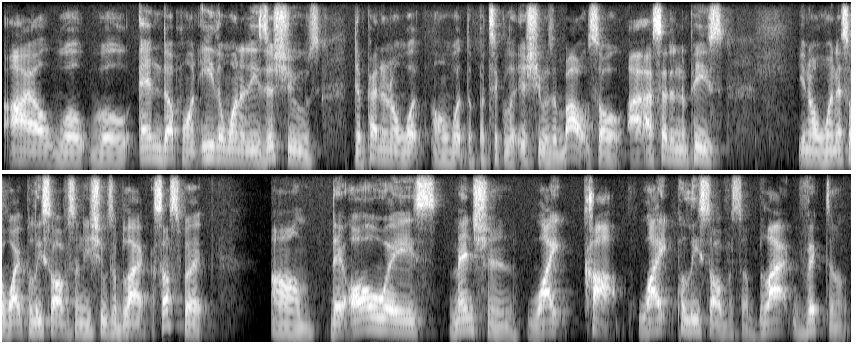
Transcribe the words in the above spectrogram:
aisle will will end up on either one of these issues depending on what on what the particular issue is about. So I, I said in the piece, you know, when it's a white police officer and he shoots a black suspect, um, they always mention white cop, white police officer, black victim.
